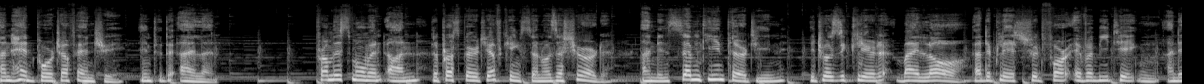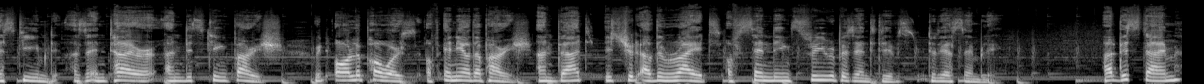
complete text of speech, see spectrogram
and head port of entry into the island. From this moment on, the prosperity of Kingston was assured, and in 1713 it was declared by law that the place should forever be taken and esteemed as an entire and distinct parish with all the powers of any other parish, and that it should have the right of sending three representatives to the assembly. At this time,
